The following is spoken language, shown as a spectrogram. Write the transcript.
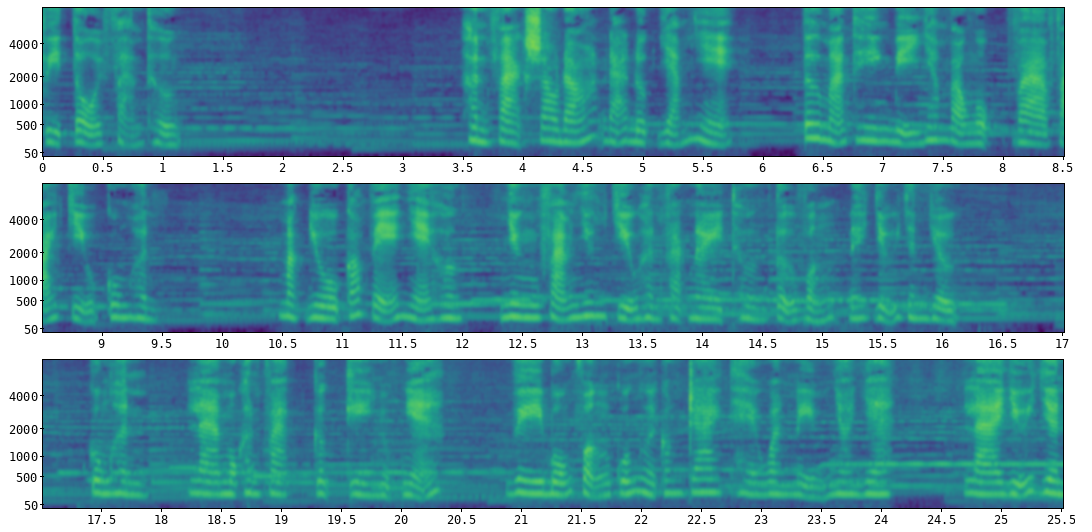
vì tội phạm thượng. Hình phạt sau đó đã được giảm nhẹ, Tư Mã Thiên bị giam vào ngục và phải chịu cung hình. Mặc dù có vẻ nhẹ hơn, nhưng phạm nhân chịu hình phạt này thường tự vẫn để giữ danh dự. Cung hình là một hình phạt cực kỳ nhục nhã vì bổn phận của người con trai theo quan niệm nho gia là giữ gìn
